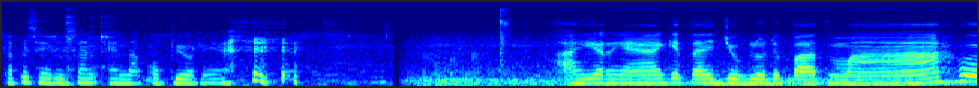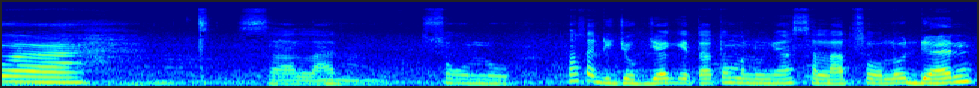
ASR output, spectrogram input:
tapi seriusan enak kopiornya. Akhirnya kita joglo depat mah. Wah salad solo. Masa di Jogja kita tuh menunya salad solo dan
